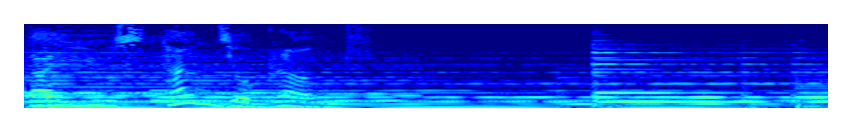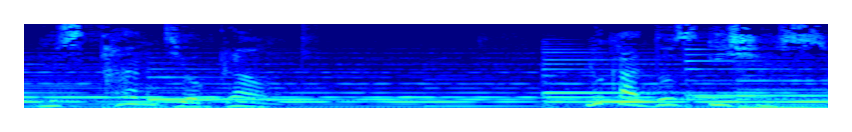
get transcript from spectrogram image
that you stand your ground. You stand your ground. Look at those issues.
